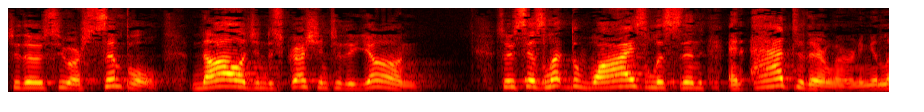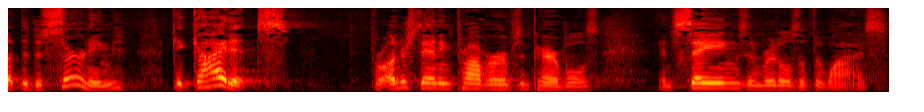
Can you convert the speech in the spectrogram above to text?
to those who are simple, knowledge and discretion to the young. So he says, let the wise listen and add to their learning, and let the discerning get guidance for understanding proverbs and parables and sayings and riddles of the wise.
